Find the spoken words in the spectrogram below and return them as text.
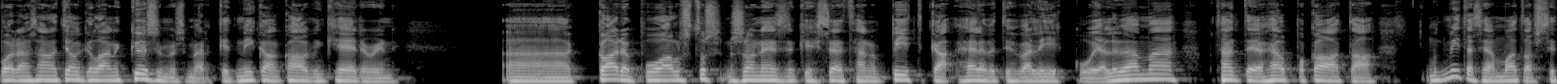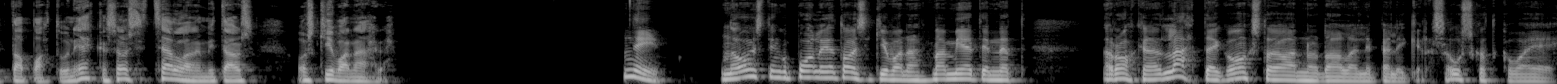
voidaan sanoa, että jonkinlainen kysymysmerkki, että mikä on Calvin Caterin kauden puolustus. No se on ensinnäkin se, että hän on pitkä, helvetin hyvä liikkuu ja lyömään, mutta hän ei ole helppo kaataa. Mutta mitä siellä matossa sitten tapahtuu, niin ehkä se olisi sitten sellainen, mitä olisi, olisi kiva nähdä. Niin. No olisi niin kuin puoli ja toisi kiva nähdä. Mä mietin, että rohkeana, lähteekö, onko toi Arnold Allenin pelikirjassa, uskotko vai ei?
